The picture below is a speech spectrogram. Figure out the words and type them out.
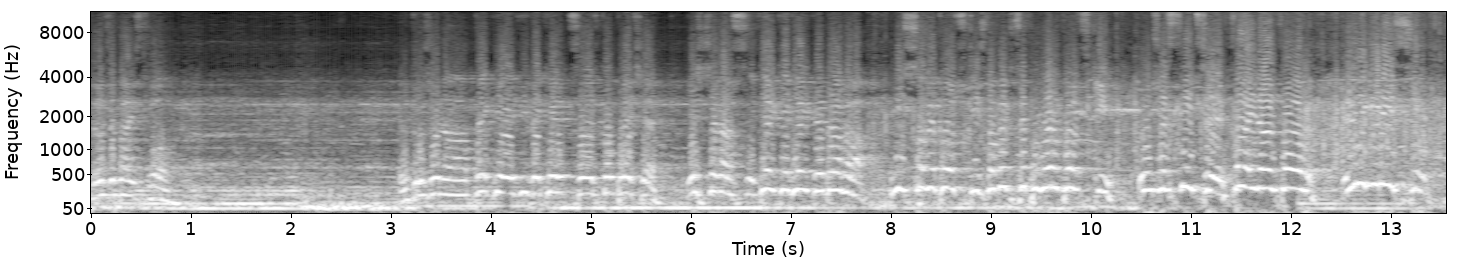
Drodzy Państwo, drużyna PGW Wielkielce w komplecie. Jeszcze raz wielkie, wielkie brawa. Mistrzowie Polski, zdobywcy Pucharu Polski, uczestnicy Final Four Ligi Mistrzów.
